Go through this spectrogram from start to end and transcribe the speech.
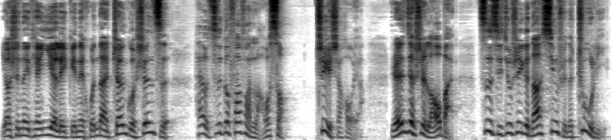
要是那天夜里给那混蛋沾过身子，还有资格发发牢骚。这时候呀，人家是老板，自己就是一个拿薪水的助理，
